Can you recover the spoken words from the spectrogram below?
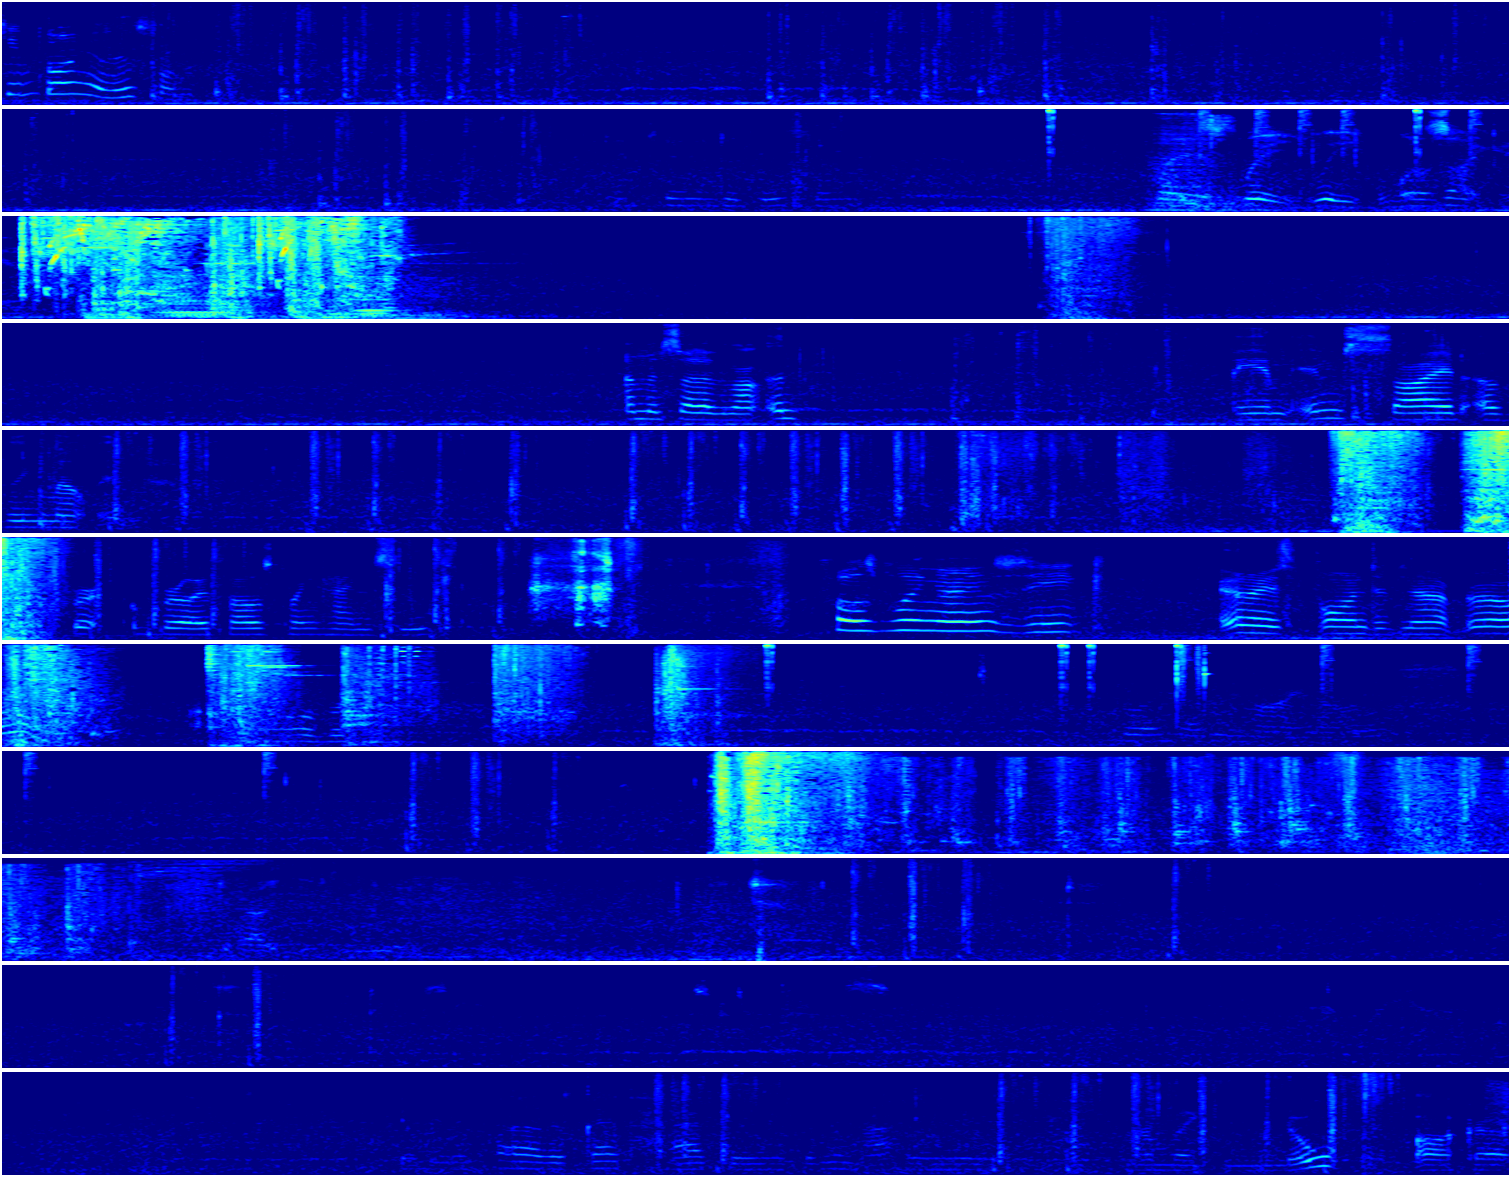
keep going on this one. Wait, wait, wait, was I in? I'm inside of the mountain. Am of the mountain. Bro, bro, if I was playing hide and seek, if I was playing hide and seek, and I spawned in that, bro. Oh, bro. I'm like, nope. Oh crap.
